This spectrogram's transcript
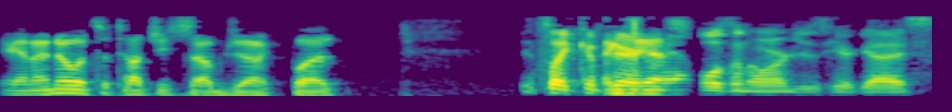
And I know it's a touchy subject, but it's like comparing apples and oranges here, guys.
